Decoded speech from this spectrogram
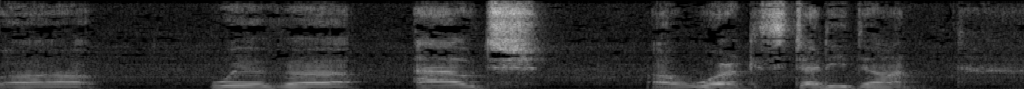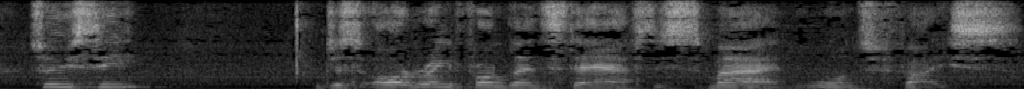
uh, without uh, work study done. So you see, just ordering frontline staffs to smile won't suffice.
